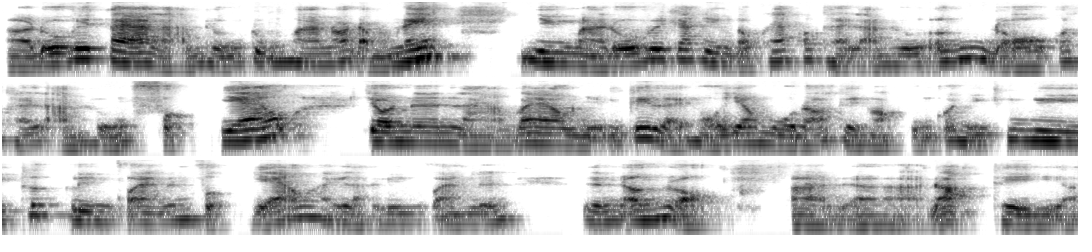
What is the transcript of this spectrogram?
À, đối với ta là ảnh hưởng Trung Hoa nó đậm nét nhưng mà đối với các dân tộc khác có thể là ảnh hưởng Ấn Độ có thể là ảnh hưởng Phật giáo. Cho nên là vào những cái lễ hội giao mùa đó thì họ cũng có những cái nghi thức liên quan đến Phật giáo hay là liên quan đến đến Ấn Độ. À, đó thì à,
